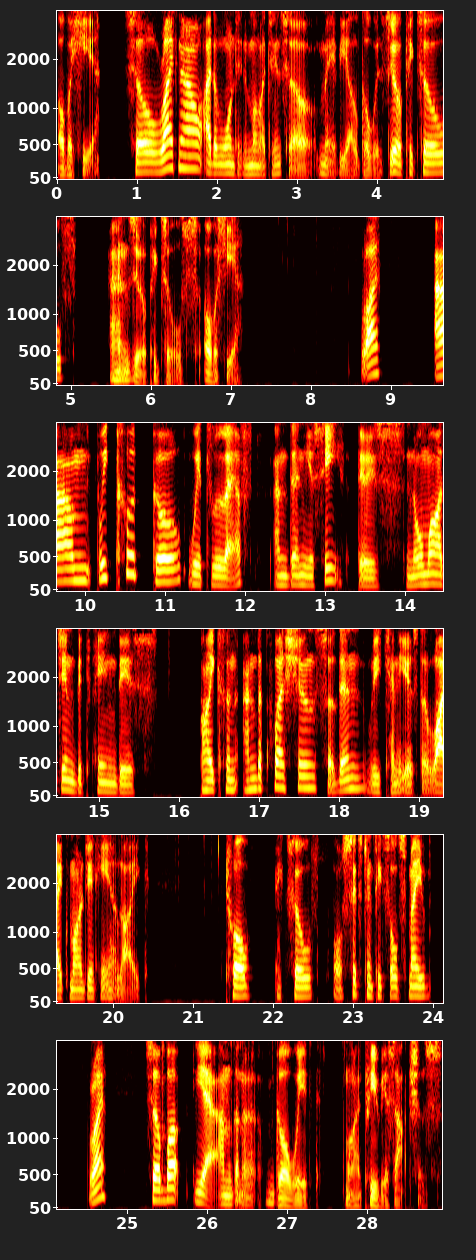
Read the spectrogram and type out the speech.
over here. So right now I don't want any margin, so maybe I'll go with zero pixels and zero pixels over here. right? Um, we could go with left, and then you see there is no margin between this icon and the question. So then we can use the right margin here, like 12 pixels or 16 pixels, maybe, right? So, but yeah, I'm gonna go with my previous options.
